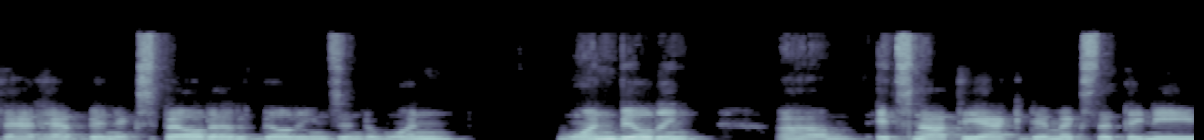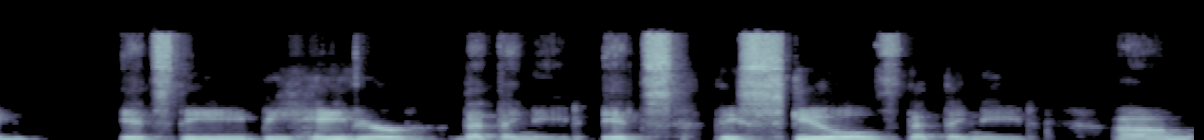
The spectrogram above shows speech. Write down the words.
that have been expelled out of buildings into one one building, um, it's not the academics that they need; it's the behavior that they need. It's the skills that they need. Um,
